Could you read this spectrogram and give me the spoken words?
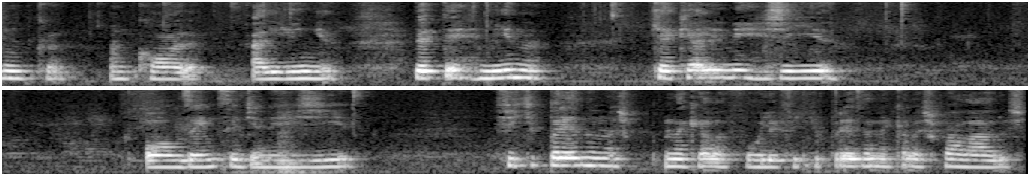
finca, ancora, alinha, determina que aquela energia ou ausência de energia fique presa nas, naquela folha, fique presa naquelas palavras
